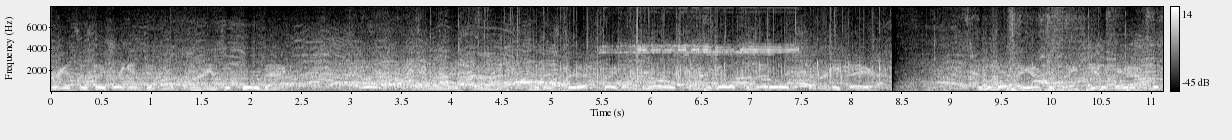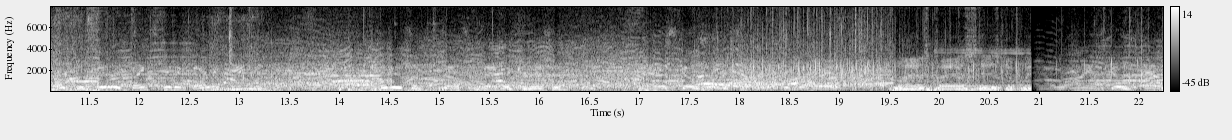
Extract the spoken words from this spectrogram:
Patriots as they bring in Jahad Lyons at quarterback. On this time, or this trip, Trayvon Willis trying to go up the middle and stymied there. The birthday after Thanksgiving. Yeah, the birthday is Thanksgiving barbecue. Maybe it's a Johnson family tradition. Pass goes right side to Lyons. Lions pass is complete. Now Lyons goes out,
